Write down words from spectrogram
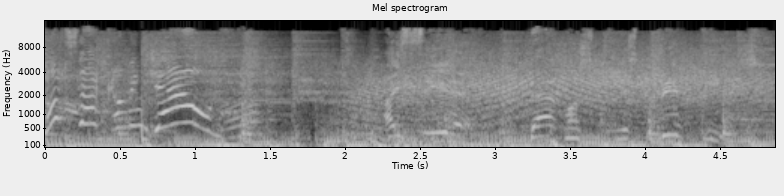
What's that coming down? I see it. That must be his big feet.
